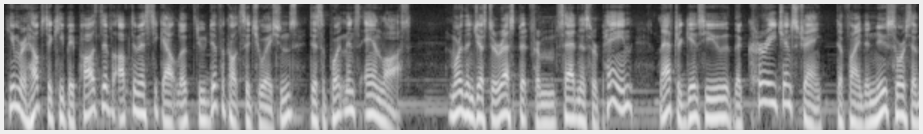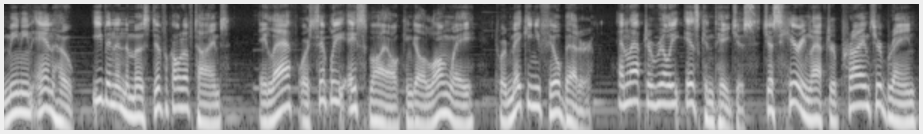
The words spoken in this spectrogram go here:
Humor helps to keep a positive, optimistic outlook through difficult situations, disappointments, and loss. More than just a respite from sadness or pain, laughter gives you the courage and strength to find a new source of meaning and hope. Even in the most difficult of times, a laugh or simply a smile can go a long way toward making you feel better. And laughter really is contagious. Just hearing laughter primes your brain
